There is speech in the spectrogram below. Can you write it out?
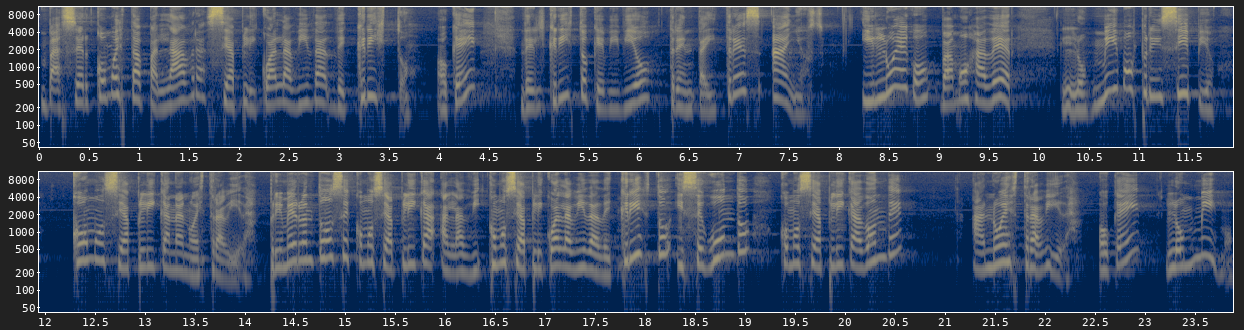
va a ser cómo esta palabra se aplicó a la vida de Cristo, ¿ok? Del Cristo que vivió 33 años. Y luego vamos a ver los mismos principios cómo se aplican a nuestra vida. Primero entonces, cómo se, aplica a la, cómo se aplicó a la vida de Cristo y segundo, cómo se aplica a dónde? A nuestra vida, ¿ok? Lo mismo.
